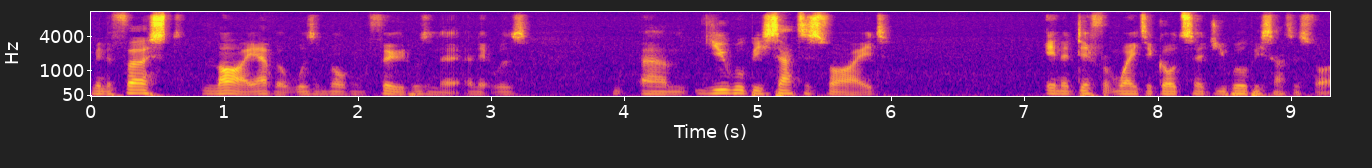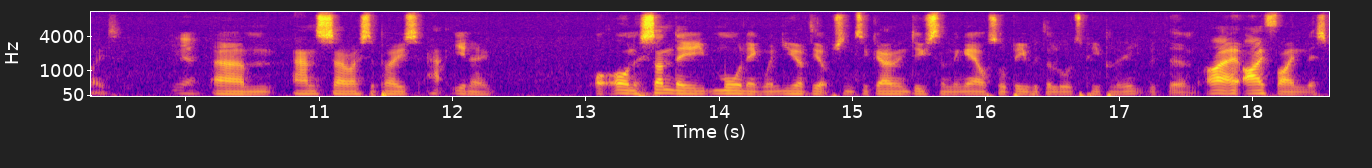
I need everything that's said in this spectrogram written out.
I mean, the first lie ever was involving food, wasn't it? And it was, um, "You will be satisfied." In a different way to God said, "You will be satisfied." Yeah. Um, and so I suppose you know, on a Sunday morning when you have the option to go and do something else or be with the Lord's people and eat with them, I, I find this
